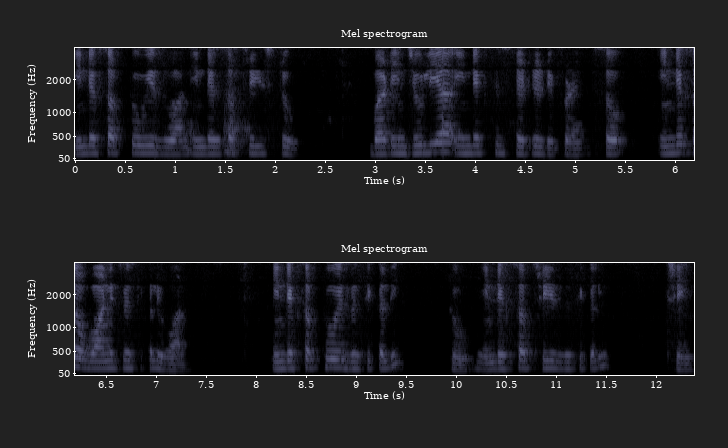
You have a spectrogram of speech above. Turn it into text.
index of 2 is 1, index of 3 is 2. But in Julia, index is little different. So index of 1 is basically 1. Index of 2 is basically 2. Index of 3 is basically 3.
